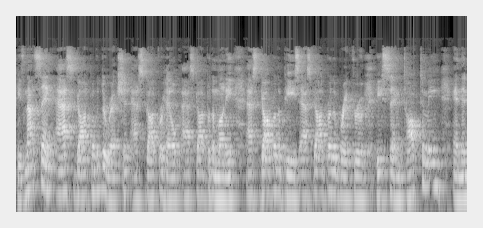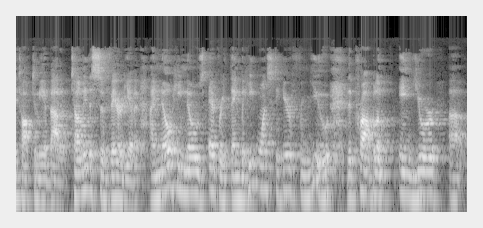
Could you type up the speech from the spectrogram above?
He's not saying ask God for the direction, ask God for help, ask God for the money, ask God for the peace, ask God for the breakthrough. He's saying talk to me and then talk to me about it. Tell me the severity of it. I know he knows everything, but he wants to hear from you the problem in your uh,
